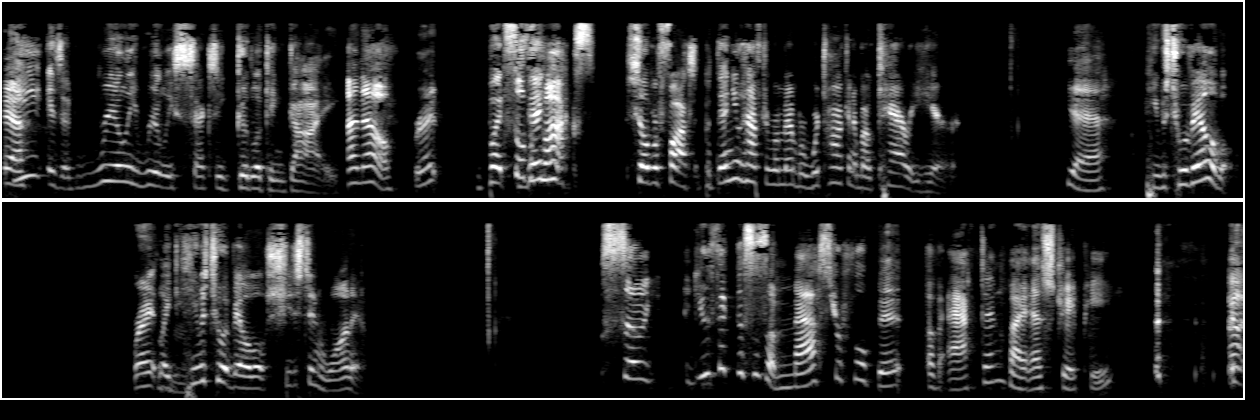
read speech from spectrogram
yeah. he is a really really sexy, good looking guy. I know, right? But Silver Fox. Silver Fox. But then you have to remember we're talking about Carrie here. Yeah. He was too available. Right? Like mm-hmm. he was too available. She just didn't want him. So you think this is a masterful bit of acting by SJP? uh,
